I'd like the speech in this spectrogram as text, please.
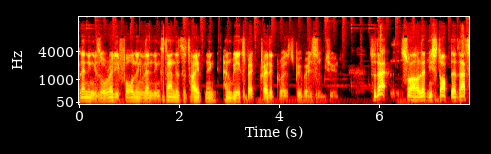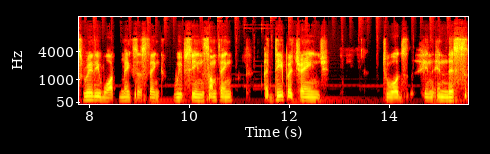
Lending is already falling, lending standards are tightening, and we expect credit growth to be very subdued. So that so let me stop there. That's really what makes us think we've seen something, a deeper change towards in in this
